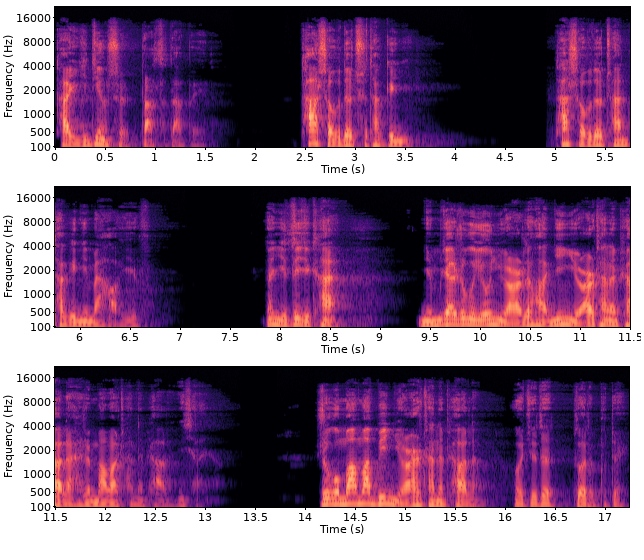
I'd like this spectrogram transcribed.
他一定是大慈大悲的，他舍不得吃，他给你。他舍不得穿，他给你买好衣服。那你自己看，你们家如果有女儿的话，你女儿穿的漂亮还是妈妈穿的漂亮？你想想，如果妈妈比女儿穿的漂亮，我觉得做的不对。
